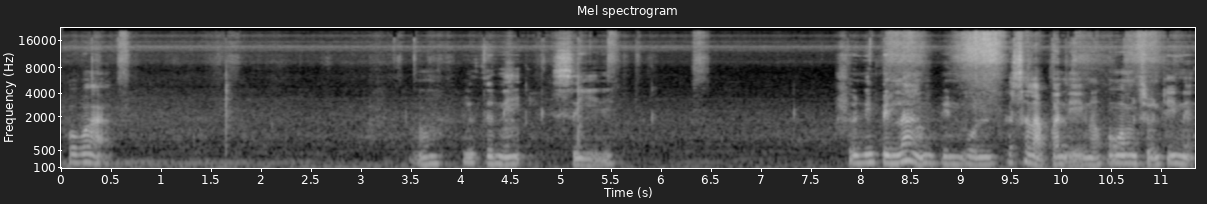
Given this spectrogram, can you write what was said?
เพราะว่าอ๋อหรือตัวนี้สี่ตัวนี้เป็นล่างเป็นบนก็สลับกันเองเนาะเพราะว่ามันส่วนที่หนึ่ง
